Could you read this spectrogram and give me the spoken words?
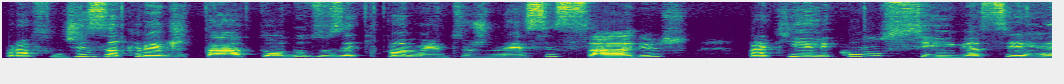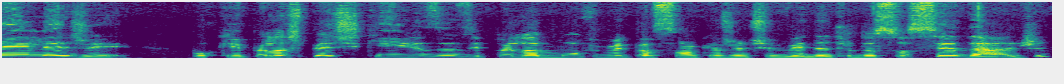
para desacreditar todos os equipamentos necessários para que ele consiga se reeleger. Porque, pelas pesquisas e pela movimentação que a gente vê dentro da sociedade,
